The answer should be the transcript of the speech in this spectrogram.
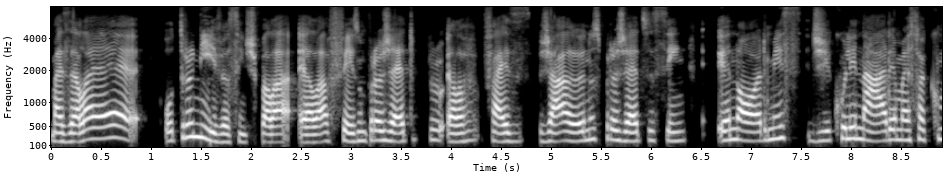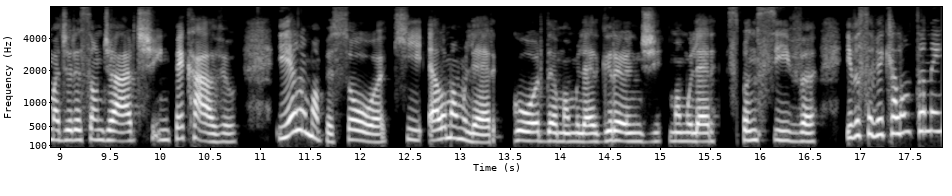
Mas ela é outro nível, assim, tipo, ela, ela fez um projeto, ela faz já há anos projetos, assim, enormes de culinária, mas só que com uma direção de arte impecável. E ela é uma pessoa que, ela é uma mulher gorda, uma mulher grande, uma mulher expansiva, e você vê que ela não tá nem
